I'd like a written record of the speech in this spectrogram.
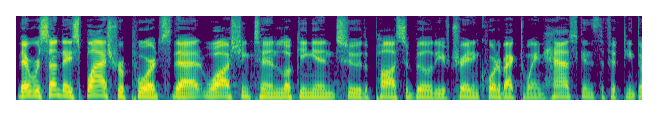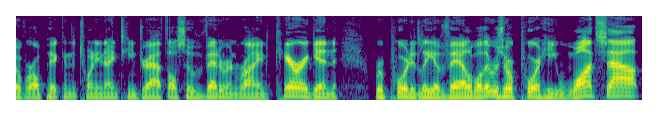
There were Sunday splash reports that Washington looking into the possibility of trading quarterback Dwayne Haskins, the 15th overall pick in the 2019 draft. Also, veteran Ryan Kerrigan reportedly available. There was a report he wants out.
